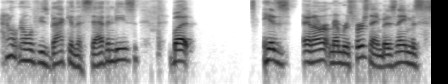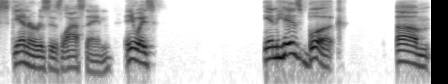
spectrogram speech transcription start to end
I don't know if he's back in the 70s, but his and I don't remember his first name, but his name is Skinner is his last name. Anyways, in his book, um,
